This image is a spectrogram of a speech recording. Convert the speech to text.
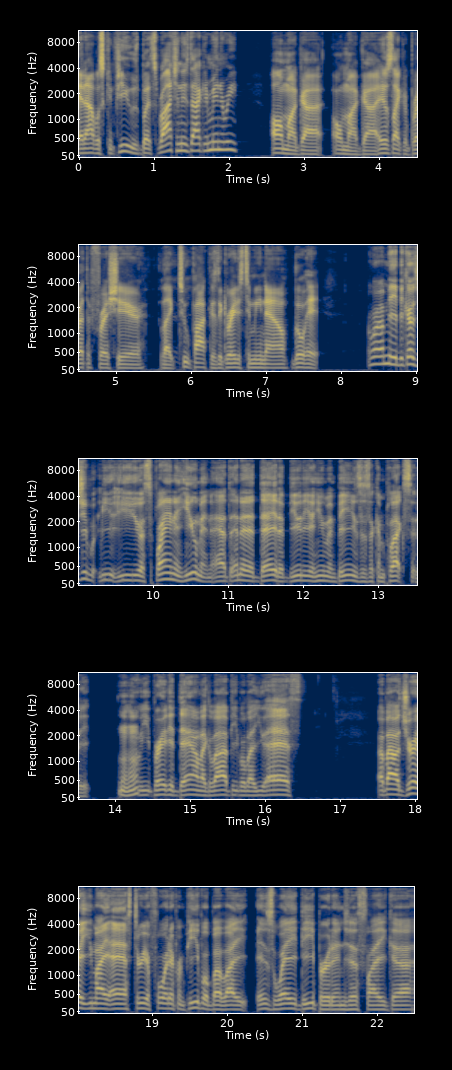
and I was confused. But watching this documentary, Oh my God. Oh my God. It was like a breath of fresh air. Like Tupac is the greatest to me now. Go ahead. Well, I mean, because you you, you explain a human. At the end of the day, the beauty of human beings is a complexity. Mm-hmm. When you break it down, like a lot of people, like you ask about Dre, you might ask three or four different people, but like it's way deeper than just like uh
